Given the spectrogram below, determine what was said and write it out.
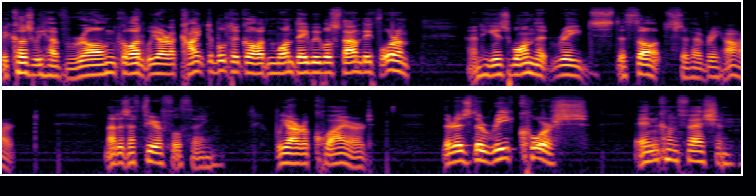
because we have wronged God. We are accountable to God, and one day we will stand before Him and he is one that reads the thoughts of every heart. That is a fearful thing. We are required. There is the recourse in confession.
